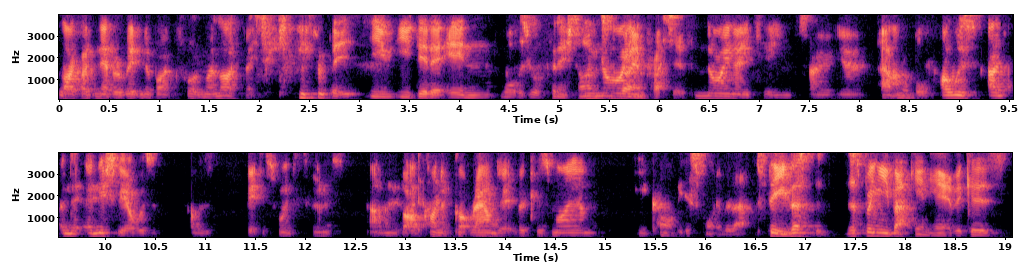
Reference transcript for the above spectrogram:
like I'd never ridden a bike before in my life, basically. But you you did it in what was your finish time? Is very impressive, Nine eighteen. So yeah, admirable. I was I, initially I was I was a bit disappointed to be honest, um, but I kind of got round it because my um You can't be disappointed with that, Steve. Let's let's bring you back in here because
